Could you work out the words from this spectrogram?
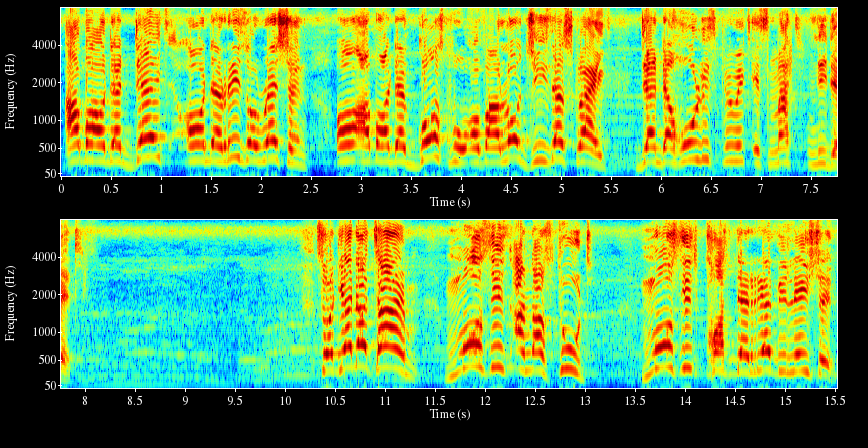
about the death or the resurrection or about the gospel of our Lord Jesus Christ, then the Holy Spirit is much needed. So, the other time, Moses understood, Moses caught the revelation.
